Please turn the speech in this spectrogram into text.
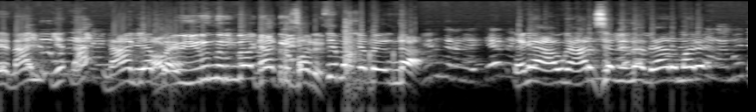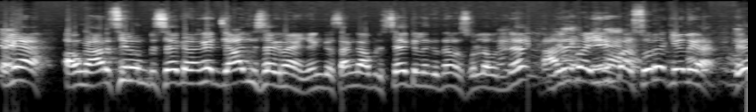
ஏன் நான் நான் நான் கேட்பேன் இருந்திருந்தா கேட்டிருப்பாரு. சத்தியமா கேட்பேன் இருந்தா. ஏங்க அவங்க அரசியல் என்ன வேற மாதிரி? ஏங்க அவங்க அரசியல் சேர்க்கறாங்க ஜாதி சேர்க்கறாங்க. எங்க சங்கம் அப்படி சேர்க்கலங்க தான் சொல்ல வந்தேன். இருப்பா இருப்பா சொல்ற கேளுங்க. ஏ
